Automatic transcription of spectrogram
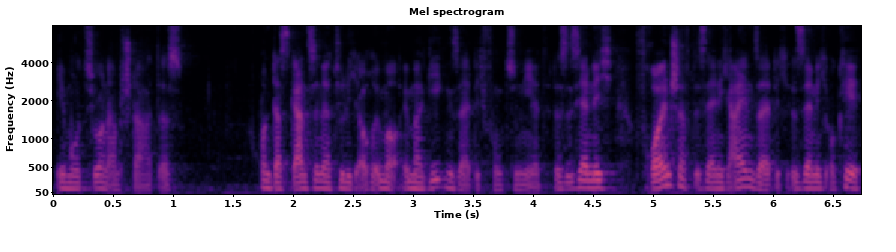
Emotion am Start ist. Und das Ganze natürlich auch immer, immer gegenseitig funktioniert. Das ist ja nicht, Freundschaft ist ja nicht einseitig. Es ist ja nicht, okay,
